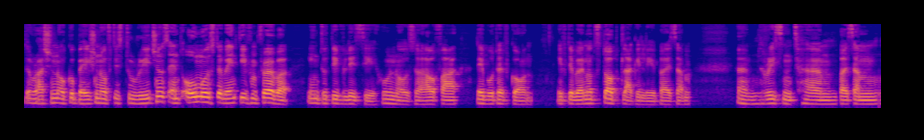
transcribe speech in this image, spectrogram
the Russian occupation of these two regions, and almost went even further into Tbilisi. Who knows how far they would have gone if they were not stopped, luckily, by some um, recent um, by some.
